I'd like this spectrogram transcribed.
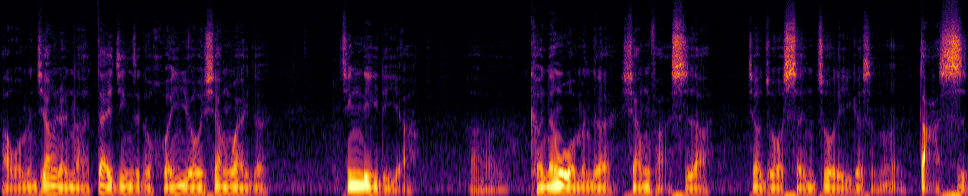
啊，我们将人呢带进这个魂游向外的经历里啊，呃，可能我们的想法是啊，叫做神做了一个什么大事，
